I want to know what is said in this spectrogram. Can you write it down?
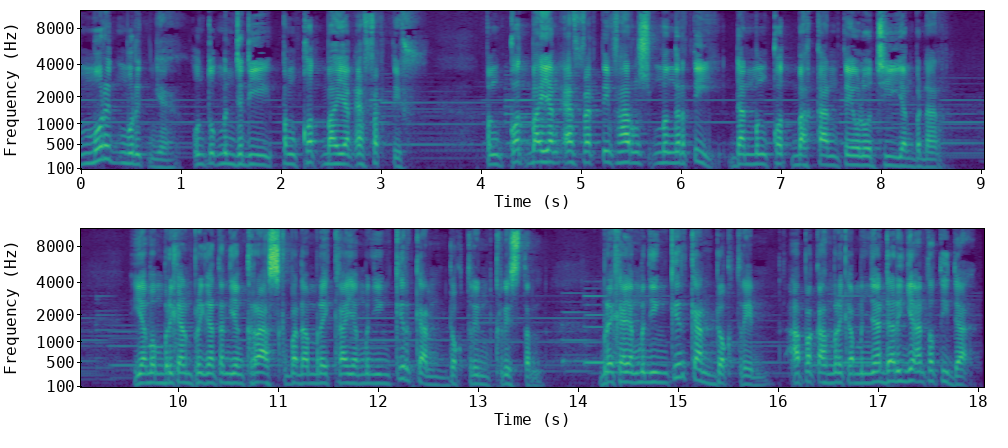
murid-muridnya untuk menjadi pengkhotbah yang efektif. Pengkhotbah yang efektif harus mengerti dan mengkhotbahkan teologi yang benar ia memberikan peringatan yang keras kepada mereka yang menyingkirkan doktrin Kristen Mereka yang menyingkirkan doktrin, apakah mereka menyadarinya atau tidak,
